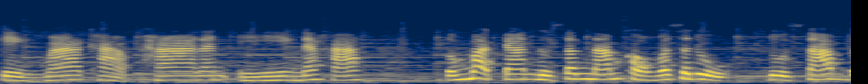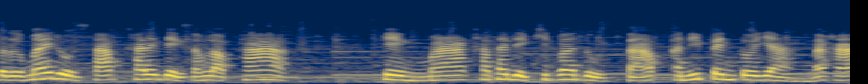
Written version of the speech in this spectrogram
เก่งมากค่ะผ้านั่นเองนะคะ สมบัติการดูดซับน้ำของวัสดุดูดซับหรือไม่ดูดซับค่ะเด็กๆสำหรับผ้า เก่งมากค่ะถ้าเด็กคิดว่าดูดซับอันนี้เป็นตัวอย่างนะคะ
